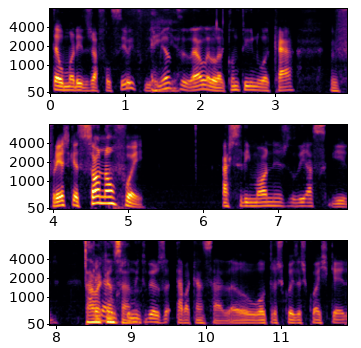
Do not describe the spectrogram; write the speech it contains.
até o marido já faleceu, infelizmente, dela, ela continua cá, fresca, só não foi às cerimónias do dia a seguir. Estava cansada. Muito os- estava cansada, ou outras coisas quaisquer,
